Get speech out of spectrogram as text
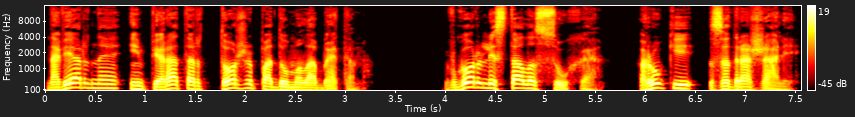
Наверное, император тоже подумал об этом. В горле стало сухо, руки задрожали.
